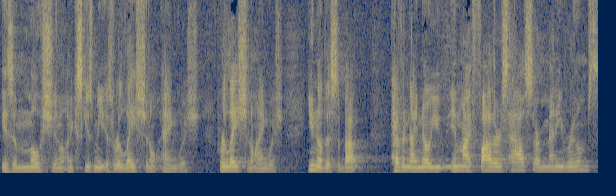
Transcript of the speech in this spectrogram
is emotional, excuse me, is relational anguish. Relational anguish. You know this about heaven. I know you. In my Father's house are many rooms.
